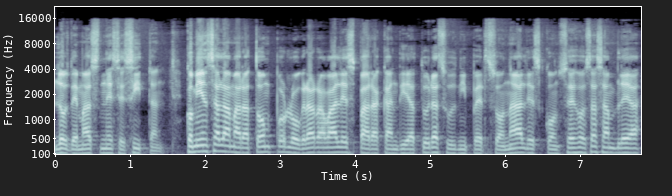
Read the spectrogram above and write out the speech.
los demás necesitan. Comienza la maratón por lograr avales para candidaturas unipersonales, consejos, asamblea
